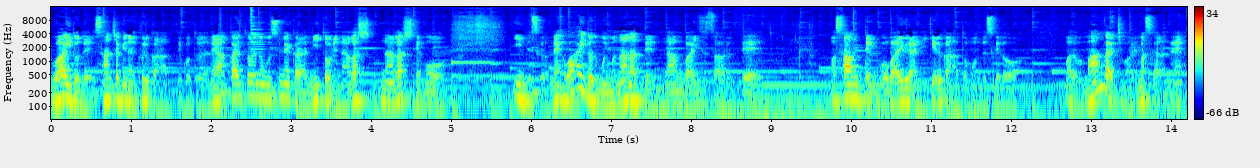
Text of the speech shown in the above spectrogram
ワイドで3着以内来るかなっていうことでね赤い鳥の娘から2頭に流し流してもいいんですけどね。ワイドでも今 7. 点何倍ずつあるんで、まあ、3.5倍ぐらいにいけるかなと思うんですけど、まあ、でも万が一もありますからね、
